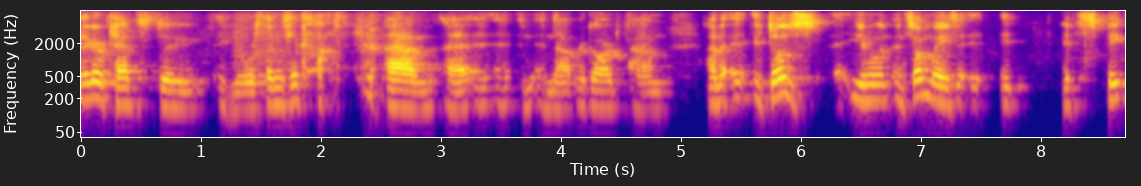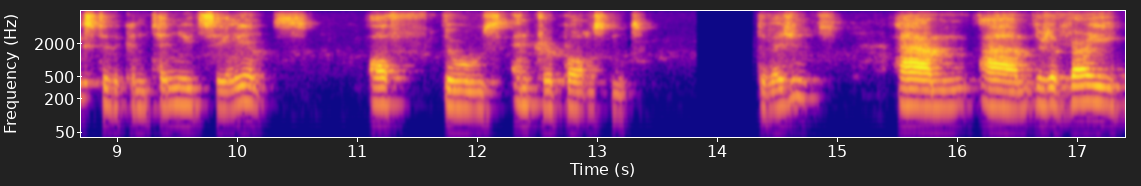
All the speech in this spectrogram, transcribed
Biggar tends to ignore things like that um, uh, in, in, that regard, um, and it, it, does, you know, in, in some ways, it, it it speaks to the continued salience of those intra-Protestant divisions. Um, um, there's a very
